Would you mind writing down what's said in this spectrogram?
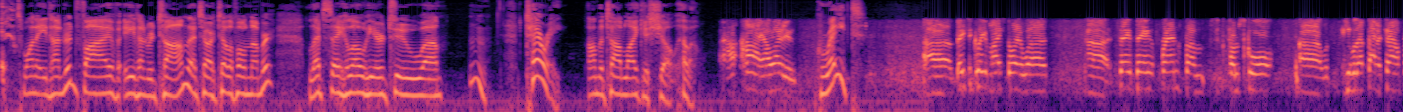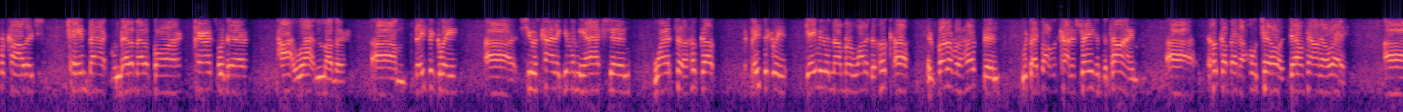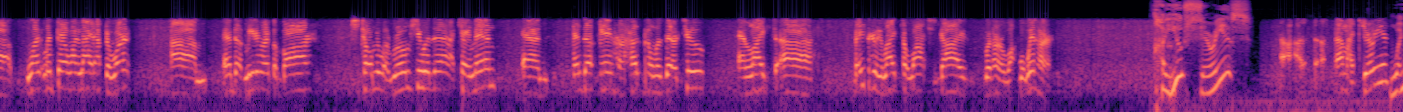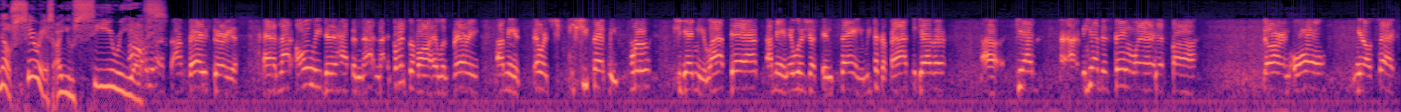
It's 1-800-5800-TOM. That's our telephone number. Let's say hello here to uh, hmm, Terry on the Tom Leykis show. Hello. Hi, how are you? Great. Uh, basically, my story was uh, same thing. Friend from from school. Uh, was, he left out of town for college. Came back. Met him at a bar. Parents were there. Hot Latin mother. Um, basically, uh, she was kind of giving me action. Wanted to hook up. Basically, gave me the number. Wanted to hook up in front of her husband, which I thought was kind of strange at the time. Uh, hook up at a hotel in downtown L.A. Uh, went, went there one night after work. Um, ended up meeting her at the bar. She told me what room she was in. I came in and ended up being her husband was there too, and liked uh, basically liked to watch guys with her with her. Are you serious? Uh, am I curious? Well, no, serious. Are you serious? Oh, yes, I'm very serious. And not only did it happen that night, first of all, it was very, I mean, it was, she fed me fruit. She gave me lap dance. I mean, it was just insane. We took a bath together. Uh, he had, uh, he had this thing where if, uh, during oral, you know, sex,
